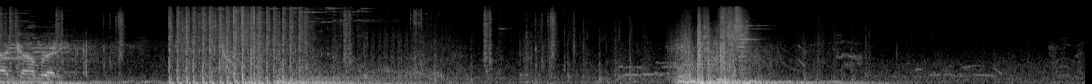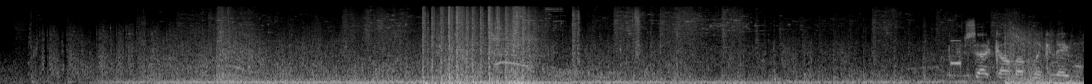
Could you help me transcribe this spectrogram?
SATCOM ready. SATCOM uplink enabled.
